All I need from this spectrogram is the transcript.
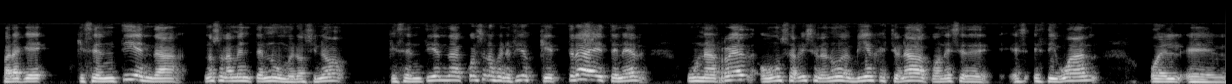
para que, se entienda, no solamente el número, sino que se entienda cuáles son los beneficios que trae tener una red o un servicio en la nube bien gestionado con ese SD-WAN o, el,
